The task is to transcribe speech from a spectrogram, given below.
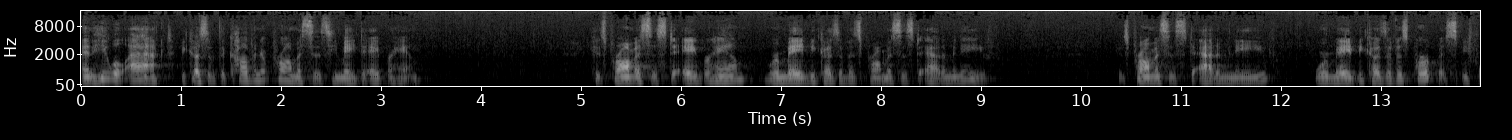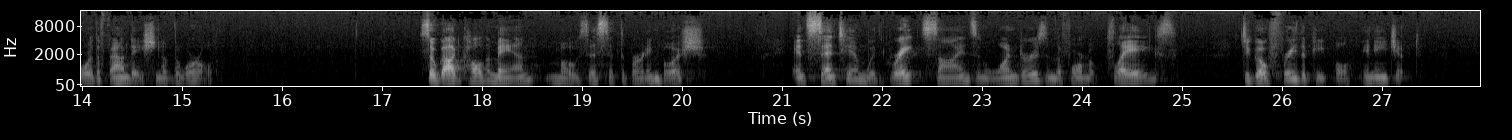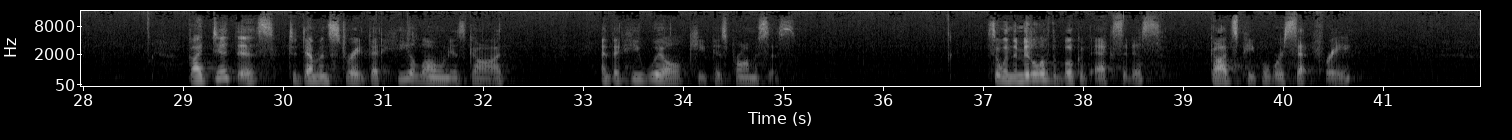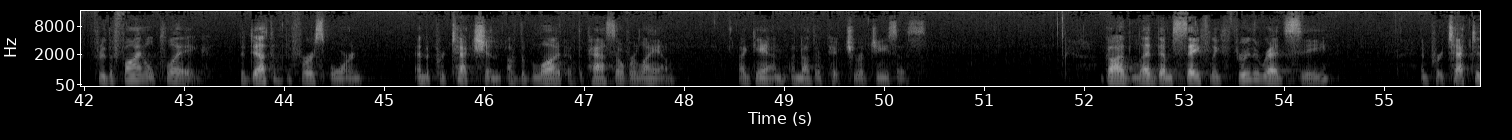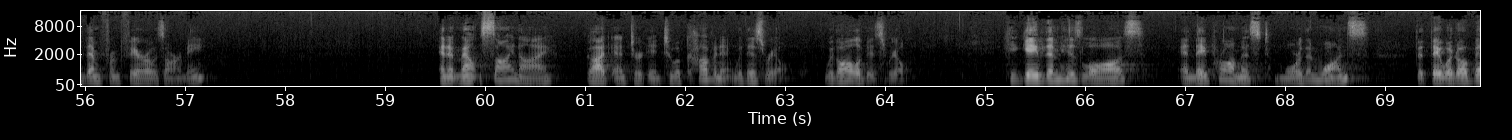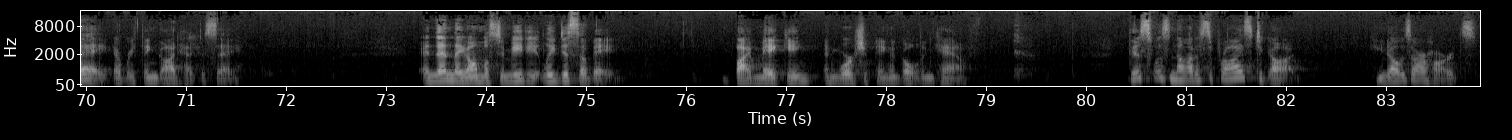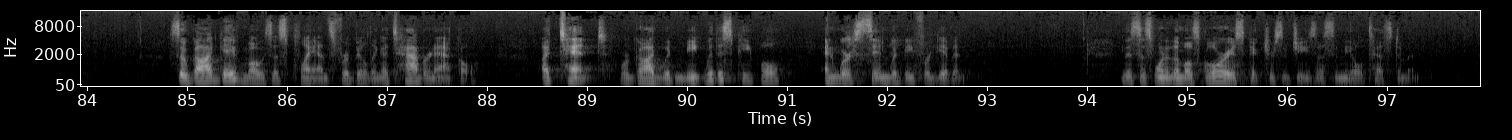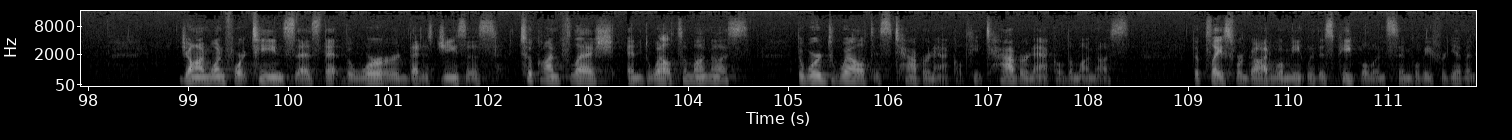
And he will act because of the covenant promises he made to Abraham. His promises to Abraham were made because of his promises to Adam and Eve. His promises to Adam and Eve were made because of his purpose before the foundation of the world. So God called a man, Moses, at the burning bush and sent him with great signs and wonders in the form of plagues to go free the people in Egypt. God did this to demonstrate that he alone is God and that he will keep his promises. So, in the middle of the book of Exodus, God's people were set free through the final plague, the death of the firstborn, and the protection of the blood of the Passover lamb. Again, another picture of Jesus. God led them safely through the Red Sea and protected them from Pharaoh's army. And at Mount Sinai, God entered into a covenant with Israel, with all of Israel. He gave them his laws, and they promised more than once that they would obey everything God had to say. And then they almost immediately disobeyed by making and worshiping a golden calf. This was not a surprise to God. He knows our hearts. So God gave Moses plans for building a tabernacle, a tent where God would meet with his people and where sin would be forgiven. This is one of the most glorious pictures of Jesus in the Old Testament. John 1:14 says that the word that is Jesus took on flesh and dwelt among us. The word dwelt is tabernacled. He tabernacled among us the place where God will meet with his people and sin will be forgiven.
